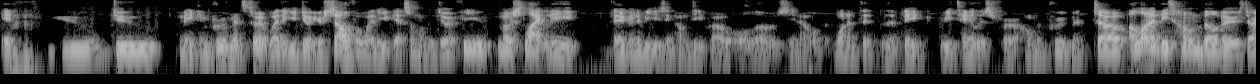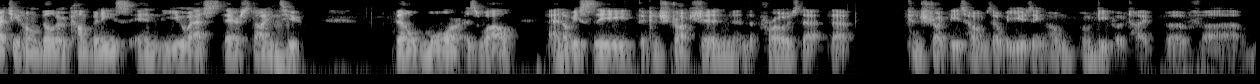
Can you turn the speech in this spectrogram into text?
if mm-hmm. you do make improvements to it whether you do it yourself or whether you get someone to do it for you most likely they're going to be using Home Depot or Lowe's, you know, one of the, the big retailers for home improvement. So a lot of these home builders, they're actually home builder companies in the US. They're starting mm. to build more as well. And obviously the construction and the pros that, that construct these homes, they'll be using Home, home Depot type of, um,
